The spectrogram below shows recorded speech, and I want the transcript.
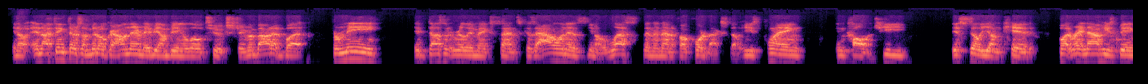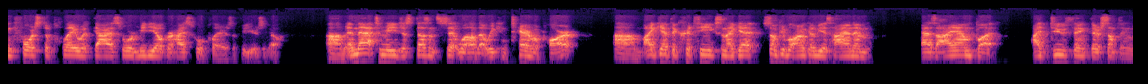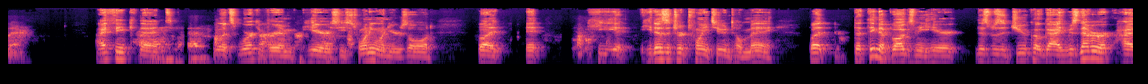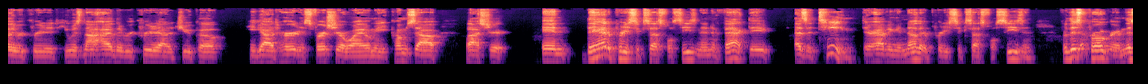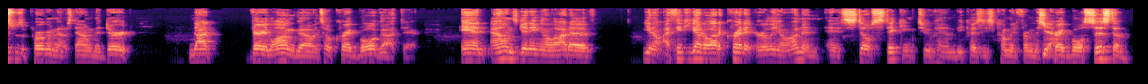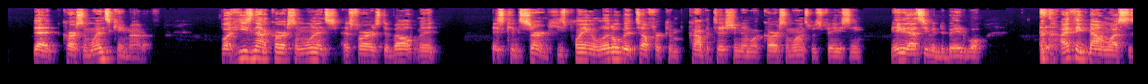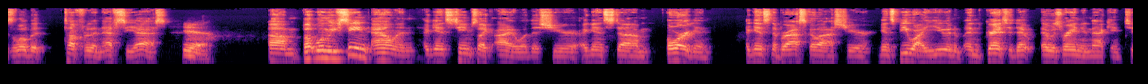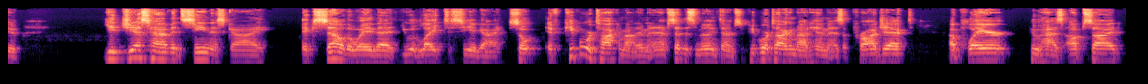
you know, and I think there's a middle ground there. Maybe I'm being a little too extreme about it, but for me, it doesn't really make sense because Allen is, you know, less than an NFL quarterback still. He's playing in college. He is still a young kid, but right now he's being forced to play with guys who were mediocre high school players a few years ago. Um, and that to me just doesn't sit well that we can tear him apart. Um, I get the critiques and I get some people aren't going to be as high on him as I am, but I do think there's something there. I think that what's working for him here is he's 21 years old, but it he he doesn't turn 22 until May. But the thing that bugs me here, this was a JUCO guy. He was never highly recruited. He was not highly recruited out of JUCO. He got hurt his first year at Wyoming. He comes out last year, and they had a pretty successful season. And in fact, they as a team, they're having another pretty successful season. For this program, this was a program that was down in the dirt not very long ago until Craig Bohl got there. And Allen's getting a lot of, you know, I think he got a lot of credit early on and, and it's still sticking to him because he's coming from this yeah. Craig Bohl system that Carson Wentz came out of. But he's not Carson Wentz as far as development is concerned. He's playing a little bit tougher com- competition than what Carson Wentz was facing. Maybe that's even debatable. I think Mountain West is a little bit tougher than FCS. Yeah. Um, but when we've seen Allen against teams like Iowa this year, against um, Oregon, against Nebraska last year, against BYU, and, and granted that it was raining in that game too, you just haven't seen this guy excel the way that you would like to see a guy. So if people were talking about him, and I've said this a million times, if people were talking about him as a project, a player who has upside,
